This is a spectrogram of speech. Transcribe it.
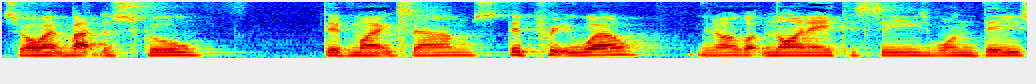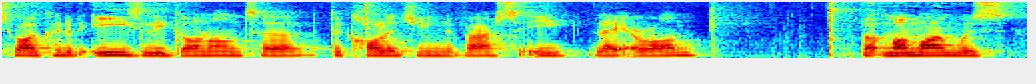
So I went back to school, did my exams, did pretty well. You know, I got nine A to C's, one D, so I could have easily gone on to the college, university later on. But my mind was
